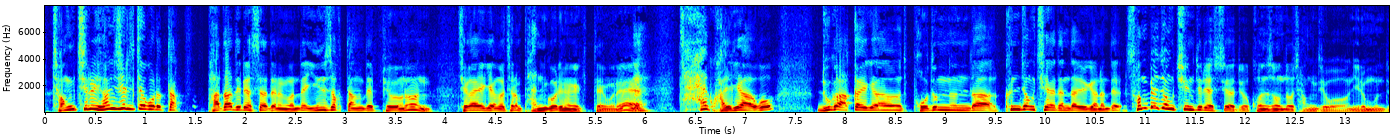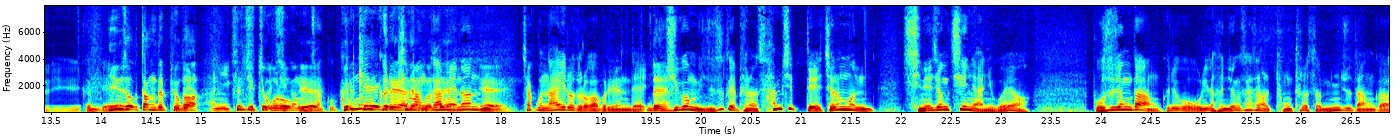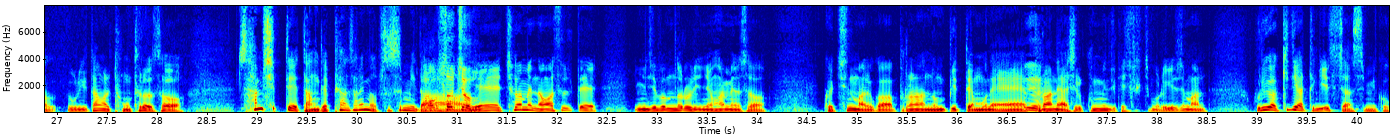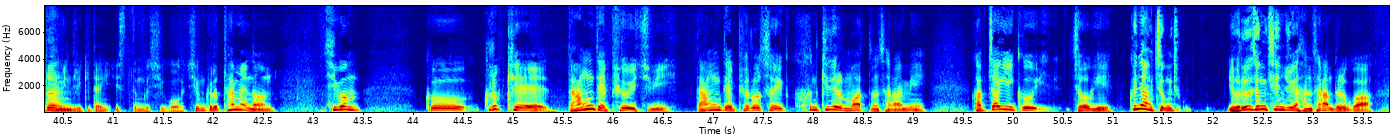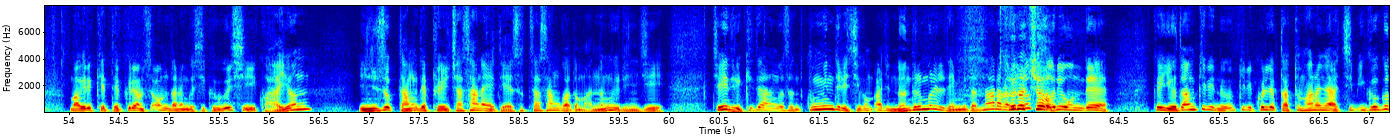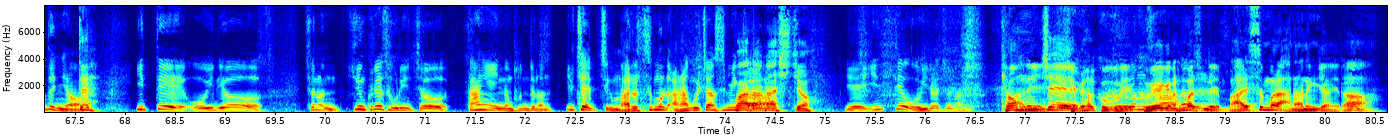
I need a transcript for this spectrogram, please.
정치를 현실적으로 딱 받아들였어야 되는 건데 인석 당 대표는 제가 얘기한 것처럼 반고령이기 때문에 네. 잘 관리하고 누가 아까 얘기한 보듬는다 큰 정치 해야 된다 얘기하는데 선배 정치인들이 했어야죠 권성도 장재원 이런 분들이 근데- 인석 당 대표가 실질적으로 그 지금 예, 자꾸 그렇게 그렇게만 가면은 예. 자꾸 나이로 돌아가 버리는데 네. 지금 민주석 대표는 30대 젊은 신의 정치인이 아니고요. 보수 정당 그리고 우리 헌정 사상을 통틀어서 민주당과 우리 당을 통틀어서 30대 당 대표 한 사람이 없었습니다. 없었죠. 예, 처음에 나왔을 때 임재범 노래를 인용하면서 거친 말과 불안한 눈빛 때문에 예. 불안해하실 국민들이 계실지 모르겠지만 우리가 기대했던 게 있었지 않습니까? 네. 국민들이 기대했던 게 있었던 것이고 지금 그렇다면은 지금 그 그렇게 당 대표의 지위, 당 대표로서의 큰 기대를 모았던 사람이 갑자기 그 저기 그냥 정 여러 정치인 중에 한 사람들과 막 이렇게 댓글에 싸운다는 것이 그것이 과연 이준석 당 대표의 자산에 대해서 자산과도 맞는 일인지 저희들이 기대하는 것은 국민들이 지금 아주 너덜머리를 댑니다. 나라가 그렇죠. 이렇게 어려운데 그 여당끼리 너희끼리 권력 다툼하느냐 집 이거거든요. 네. 이때 오히려 저는 지금 그래서 우리 저 당에 있는 분들은 일체 지금 말씀을 안 하고 있지 않습니까? 말 안 하시죠. 예, 이때 오히려 저는 아니, 경제 제가 그, 그, 그 얘기는 한 사안을- 말씀 드려요. 네. 말씀을 안 하는 게 아니라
